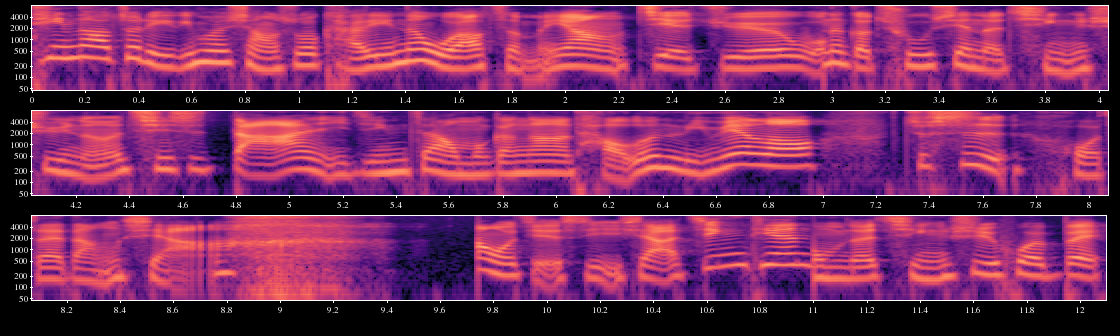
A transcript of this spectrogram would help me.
听到这里一定会想说，凯莉，那我要怎么样解决我那个出现的情绪呢？其实答案已经在我们刚刚的讨论里面喽，就是活在当下。那我解释一下，今天我们的情绪会被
